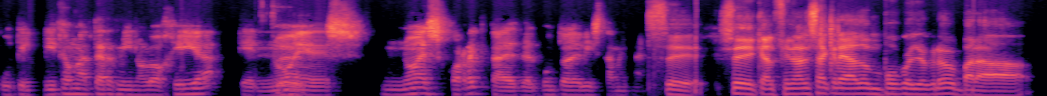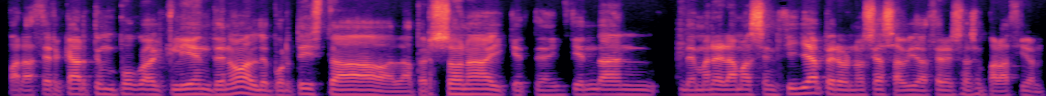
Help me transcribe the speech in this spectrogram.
utiliza una terminología que no, es, no es correcta desde el punto de vista mecánico. Sí, sí, que al final se ha creado un poco, yo creo, para, para acercarte un poco al cliente, ¿no? Al deportista, a la persona y que te entiendan de manera más sencilla, pero no se ha sabido hacer esa separación.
